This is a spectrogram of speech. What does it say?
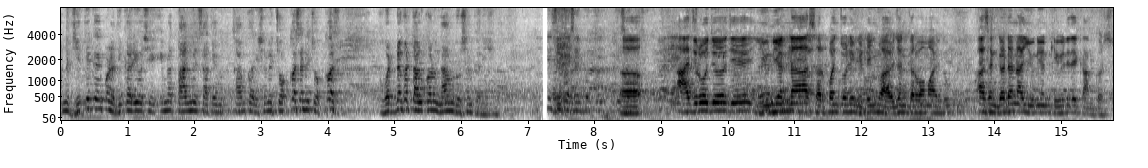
અને જે તે કંઈ પણ અધિકારીઓ છે એમના તાલમેલ સાથે અમે કામ કરીશું અને ચોક્કસ અને ચોક્કસ વડનગર તાલુકાનું નામ રોશન કરીશું. આજરોજ જે યુનિયનના સરપંચોની મિટિંગનું આયોજન કરવામાં આવ્યું હતું. આ સંગઠન, આ યુનિયન કેવી રીતે કામ કરશે?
